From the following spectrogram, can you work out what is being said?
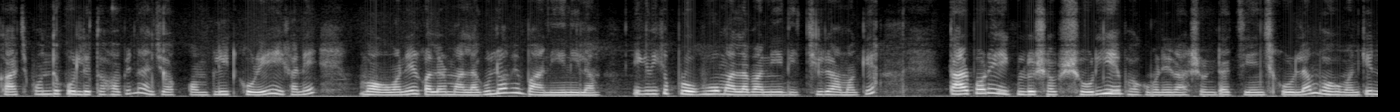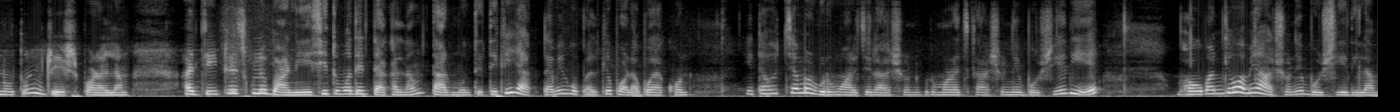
কাজ বন্ধ করলে তো হবে না জব কমপ্লিট করে এখানে ভগবানের গলার মালাগুলো আমি বানিয়ে নিলাম। এদিকে প্রভুও মালা বানিয়ে দিচ্ছিল আমাকে। তারপরে এইগুলো সব সরিয়ে ভগবানের আসনটা চেঞ্জ করলাম, ভগবানকে নতুন ড্রেস পরালাম। আর যেই ড্রেসগুলো বানিয়েছি তোমাদের দেখালাম, তার মধ্যে থেকেই একটা আমি গোপালকে পরাবো এখন। এটা হচ্ছে আমার গুরু মহারাজের আসন। গুরু মহারাজকে আসনে বসিয়ে দিয়ে ভগবানকেও আমি আসনে বসিয়ে দিলাম।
